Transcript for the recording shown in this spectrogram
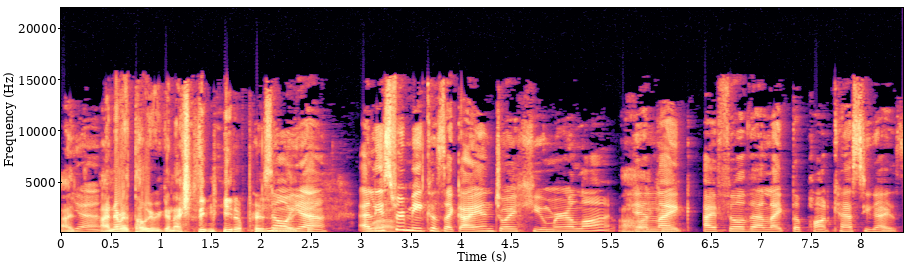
I Yeah. I never thought we were gonna actually meet a person. no, like yeah. that. At least for me, because like I enjoy humor a lot, Oh, and okay. like I feel that like the podcast, you guys,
